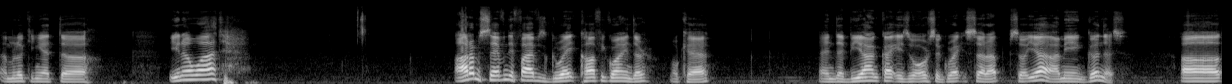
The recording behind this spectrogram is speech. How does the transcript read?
I'm looking at the you know what? Atom 75 is great coffee grinder okay. And the Bianca is also great setup. So yeah I mean goodness. Uh,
